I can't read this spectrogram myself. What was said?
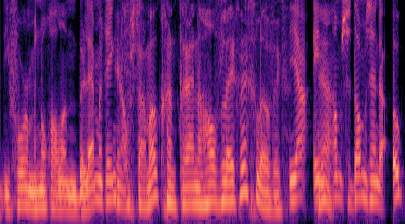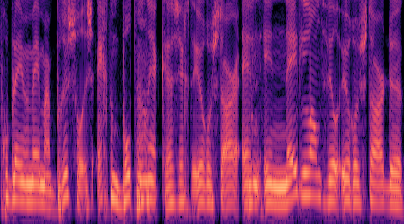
die vormen nogal een belemmering. In Amsterdam ook gaan treinen half leeg weg, geloof ik. Ja, in Ja. Amsterdam zijn daar ook problemen mee. Maar Brussel is echt een bottleneck, zegt Eurostar. En in Nederland wil Eurostar de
